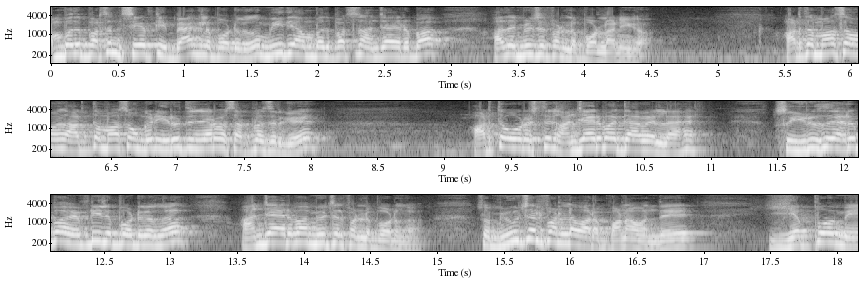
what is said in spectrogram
ஐம்பது பர்சன்ட் சேஃப்டி பேங்க்கில் போட்டுக்கோங்க. மீதி ஐம்பது பர்சன்ட் அஞ்சாயிரம் ரூபாய் அதை மியூச்சுவல் ஃபண்டில் போடலாம் நீங்கள் அடுத்த மாதம் அடுத்த மாதம் உங்ககிட்ட இருபத்தஞ்சாயிரம் சர்ப்ளஸ் இருக்குது அடுத்த ஒரு வருஷத்துக்கு அஞ்சாயிரம் ரூபாய் தேவையில்லை. ஸோ இருபதாயிரம் ரூபாய் எஃப்டியில் போட்டுக்கோங்க. அஞ்சாயிரம் ரூபாய் மியூச்சுவல் ஃபண்டில் போடுங்க. ஸோ மியூச்சுவல் ஃபண்டில் வர பணம் வந்து எப்போவுமே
